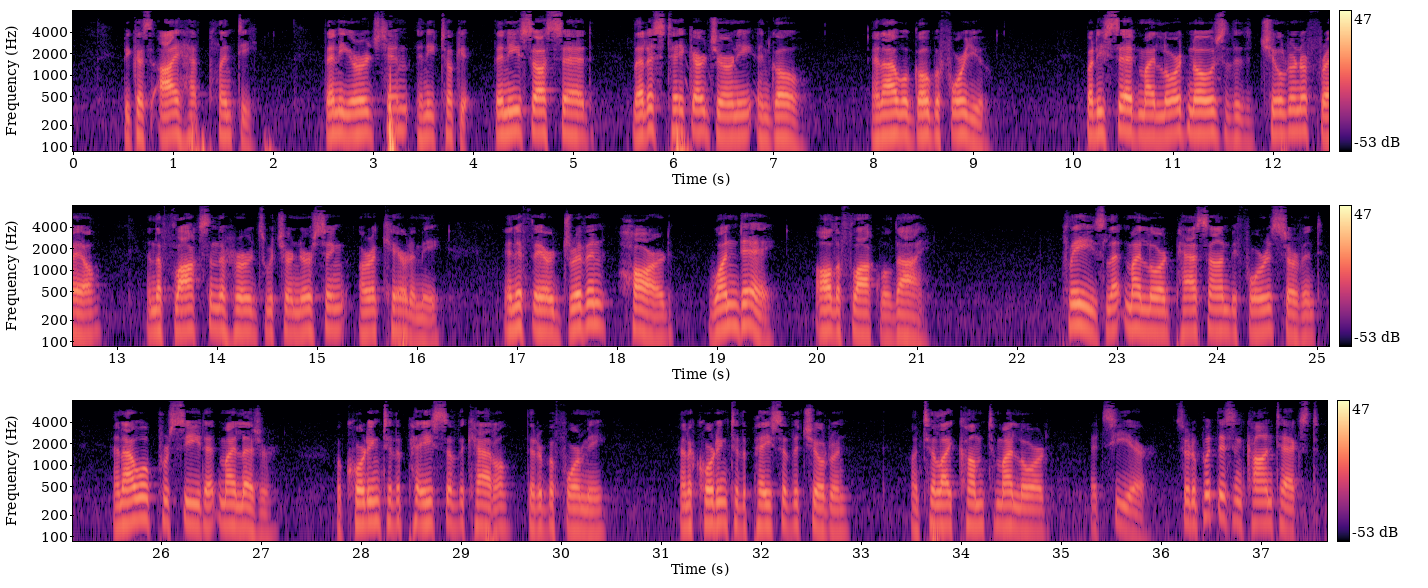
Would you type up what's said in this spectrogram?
because I have plenty. Then he urged him, and he took it. Then Esau said, Let us take our journey and go, and I will go before you. But he said, My Lord knows that the children are frail, and the flocks and the herds which are nursing are a care to me. And if they are driven hard, one day all the flock will die. Please let my Lord pass on before his servant, and I will proceed at my leisure, according to the pace of the cattle that are before me, and according to the pace of the children, until I come to my Lord at Seir. So to put this in context,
